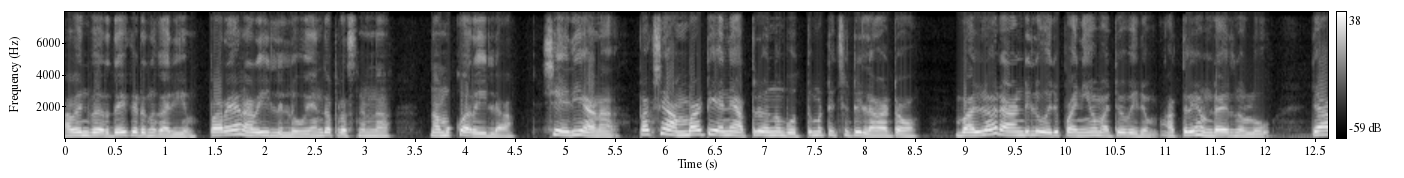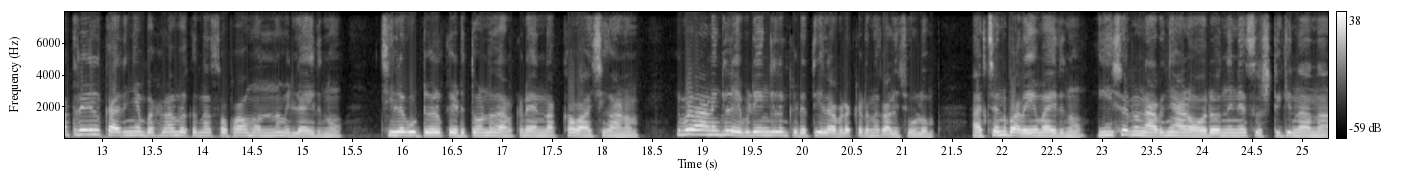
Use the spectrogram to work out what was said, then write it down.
അവൻ വെറുതെ കിടന്ന് കരയും. പറയാൻ അറിയില്ലല്ലോ എന്താ പ്രശ്നമെന്ന് നമുക്കും അറിയില്ല. ശരിയാണ്. പക്ഷെ അമ്പാട്ടി എന്നെ അത്രയൊന്നും ബുദ്ധിമുട്ടിച്ചിട്ടില്ല കേട്ടോ. വല്ലൊരാണ്ടിലും ഒരു പനിയോ മറ്റോ വരും. അത്രേ ഉണ്ടായിരുന്നുള്ളൂ. രാത്രിയിൽ കരിഞ്ഞ് ബഹളം വെക്കുന്ന സ്വഭാവം ഒന്നുമില്ലായിരുന്നു. ചില കുട്ടികൾക്ക് എടുത്തോണ്ട് നടക്കണേ എന്നൊക്കെ വാശി കാണും. ഇവളാണെങ്കിൽ എവിടെയെങ്കിലും കിടത്തിയാൽ അവിടെ കിടന്ന് കളിച്ചോളും. അച്ഛൻ പറയുമായിരുന്നു ഈശ്വരൻ അറിഞ്ഞാണ് ഓരോന്നിനെ സൃഷ്ടിക്കുന്നതെന്ന്.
